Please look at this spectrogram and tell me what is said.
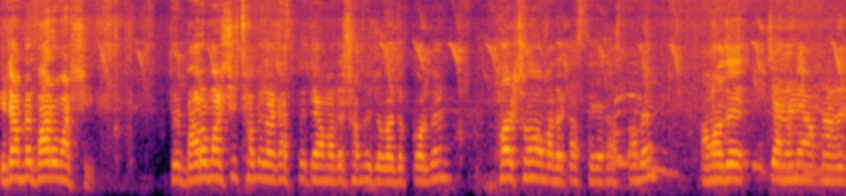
এটা আপনার বারো মাসি। তো বারো মাসি ছবেদার কাছ পেতে আমাদের সঙ্গে যোগাযোগ করবেন। ফল সহ আমাদের কাছ থেকে গাছ পাবেন। আমাদের চ্যানেলে আপনাদের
